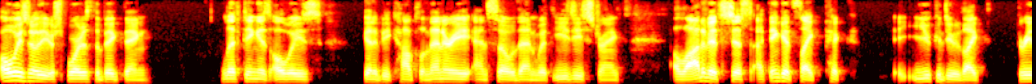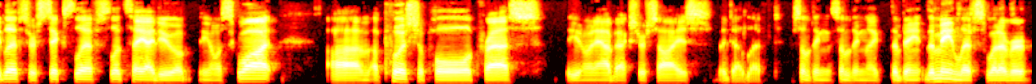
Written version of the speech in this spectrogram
always know that your sport is the big thing. Lifting is always going to be complementary. And so then with easy strength, a lot of it's just, I think it's like pick, you could do like three lifts or six lifts. Let's say I do a, you know, a squat, um, a push, a pull, a press, you know, an ab exercise, a deadlift, something, something like the main, the main lifts, whatever.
